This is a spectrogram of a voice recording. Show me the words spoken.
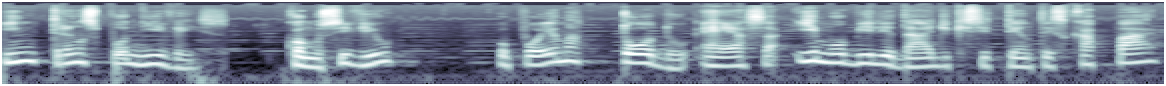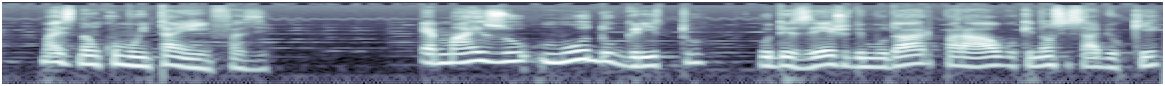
intransponíveis. Como se viu, o poema todo é essa imobilidade que se tenta escapar, mas não com muita ênfase. É mais o mudo grito, o desejo de mudar para algo que não se sabe o que,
